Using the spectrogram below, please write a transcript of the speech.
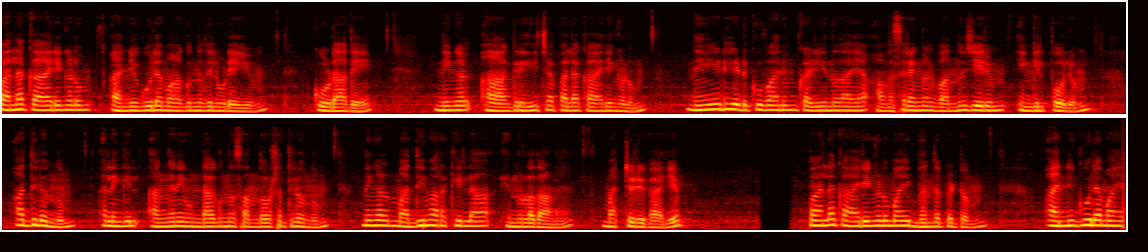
പല കാര്യങ്ങളും അനുകൂലമാകുന്നതിലൂടെയും കൂടാതെ നിങ്ങൾ ആഗ്രഹിച്ച പല കാര്യങ്ങളും നേടിയെടുക്കുവാനും കഴിയുന്നതായ അവസരങ്ങൾ വന്നു ചേരും എങ്കിൽ പോലും അതിലൊന്നും അല്ലെങ്കിൽ അങ്ങനെ ഉണ്ടാകുന്ന സന്തോഷത്തിലൊന്നും നിങ്ങൾ മതിമറക്കില്ല എന്നുള്ളതാണ് മറ്റൊരു കാര്യം. പല കാര്യങ്ങളുമായി ബന്ധപ്പെട്ടും അനുകൂലമായ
